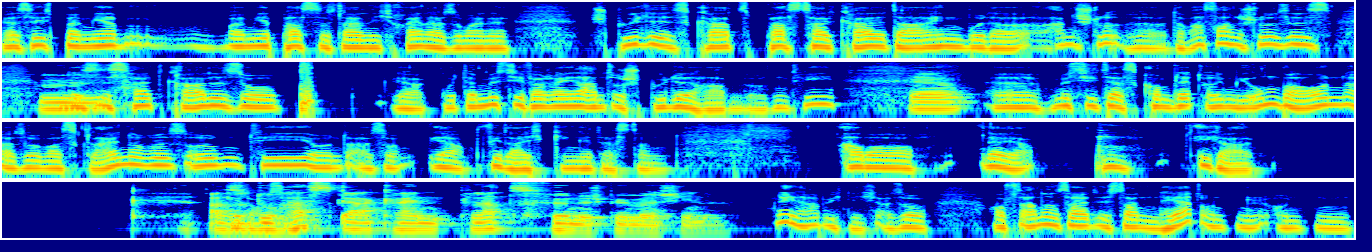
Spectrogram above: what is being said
Ja, siehst bei mir, bei mir passt das da nicht rein. Also meine Spüle ist grad, passt halt gerade dahin, wo der, Anschluss, äh, der Wasseranschluss ist. Mhm. Und das mhm. ist halt gerade so, ja gut, dann müsste ich wahrscheinlich eine andere Spüle haben irgendwie. Ja. Äh, müsste ich das komplett irgendwie umbauen, also was kleineres irgendwie. Und also, ja, vielleicht ginge das dann. Aber, naja, egal. Also Geht du hast gar keinen Platz für eine Spülmaschine. Nee, habe ich nicht. Also auf der anderen Seite ist dann ein Herd und ein, und ein,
